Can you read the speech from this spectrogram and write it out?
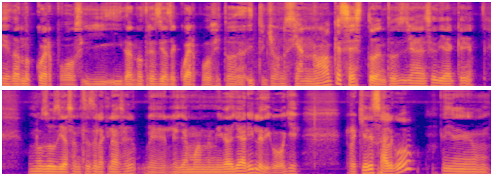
eh, dando cuerpos y, dando tres días de cuerpos y todo. Y yo decía, no, ¿qué es esto? Entonces ya ese día que, unos dos días antes de la clase, le, llamo a mi amiga Yari y le digo, oye, ¿requieres algo? Eh,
